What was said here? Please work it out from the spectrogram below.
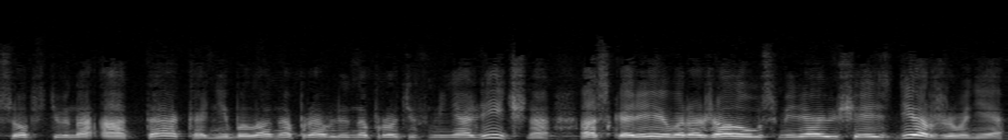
Собственно, атака не была направлена против меня лично, а скорее выражала усмиряющее сдерживание.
